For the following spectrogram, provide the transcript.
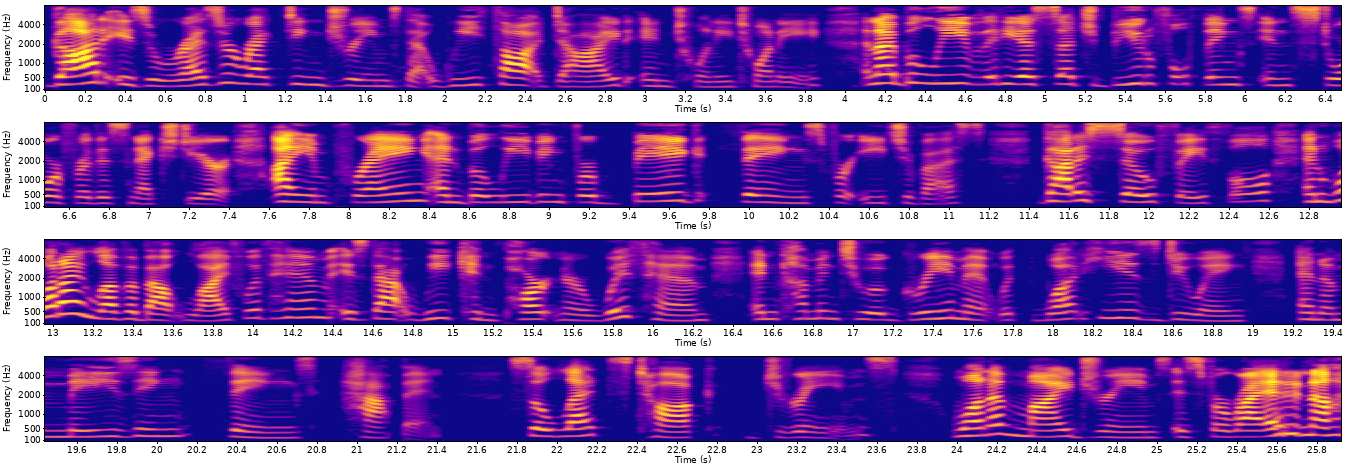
God is resurrecting dreams that we thought died in 2020. And I believe that He has such beautiful things in store for this next year. I am praying and believing for big things for each of us. God is so faithful. And what I love about life with Him is that we can partner with Him and come come into agreement with what He is doing, and amazing things happen. So let's talk dreams. One of my dreams is for Riot and I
